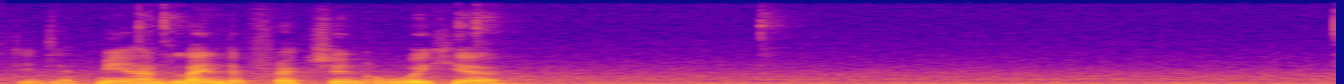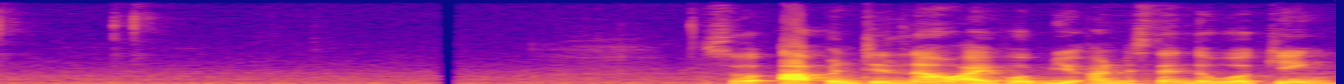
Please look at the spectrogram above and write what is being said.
Okay let me underline the fraction over here. So up until now i hope you understand the working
